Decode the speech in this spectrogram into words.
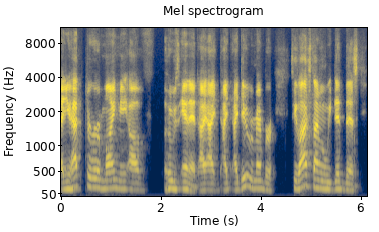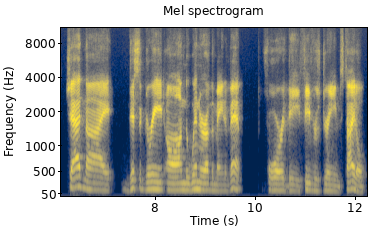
And you have to remind me of who's in it. I, I I do remember. See, last time when we did this, Chad and I disagreed on the winner of the main event for the Fever's Dreams title.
